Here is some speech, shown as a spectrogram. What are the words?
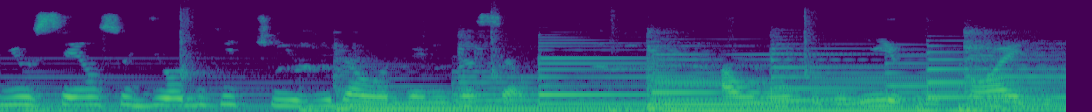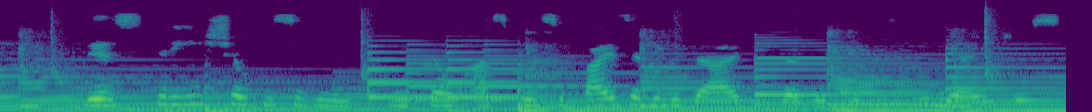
e o senso de objetivo da organização. Ao longo do livro, Coyle destrincha o que significam as principais habilidades das equipes brilhantes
